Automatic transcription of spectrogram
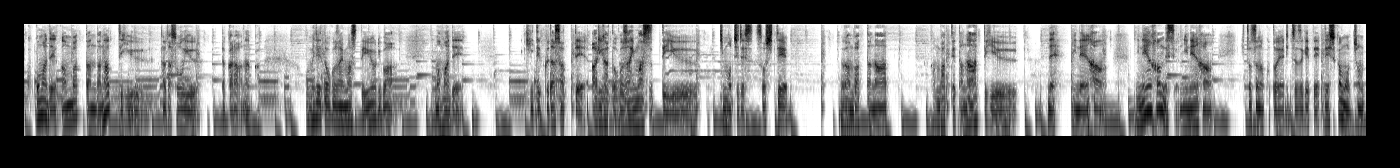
ここまで頑張ったんだなっていう、ただそういう、だからなんか、おめでとうございますっていうよりは、今まで聞いてくださってありがとうございますっていう気持ちです。そして、頑張ったな、頑張ってたなっていう、ね、2年半。2年半ですよ、2年半。一つのことをやり続けて。で、しかもちょっ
